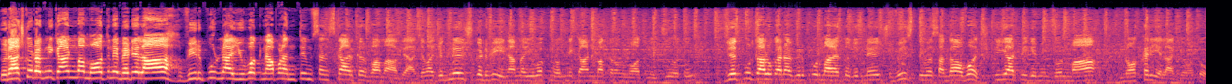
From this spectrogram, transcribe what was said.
તો રાજકોટ અગ્નિકાંડમાં મોતને ભેટેલા વીરપુરના યુવકના પણ અંતિમ સંસ્કાર કરવામાં આવ્યા. જેમાં જિગ્નેશ ગઢવી નામના યુવકનું અગ્નિકાંડમાં કરુણ મોત નીપજ્યું હતું. જેતપુર તાલુકાના વીરપુરમાં રહેતો જિગ્નેશ વીસ દિવસ અગાઉ જ ટીઆરપી ગેમિંગ ઝોનમાં નોકરીએ લાગ્યો હતો.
